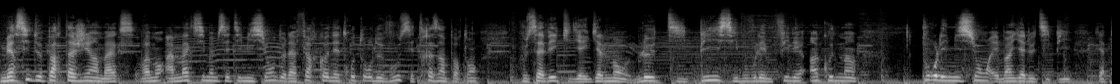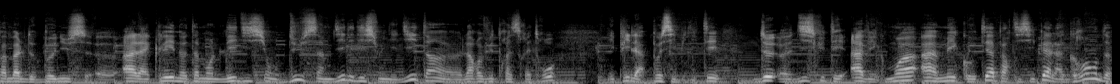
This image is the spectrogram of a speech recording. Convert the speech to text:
Merci de partager un max, vraiment un maximum cette émission, de la faire connaître autour de vous, c'est très important. Vous savez qu'il y a également le Tipeee, si vous voulez me filer un coup de main pour l'émission, eh ben, il y a le Tipeee. Il y a pas mal de bonus euh, à la clé, notamment l'édition du samedi, l'édition inédite, hein, euh, la revue de presse rétro, et puis la possibilité de euh, discuter avec moi à mes côtés, à participer à la grande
